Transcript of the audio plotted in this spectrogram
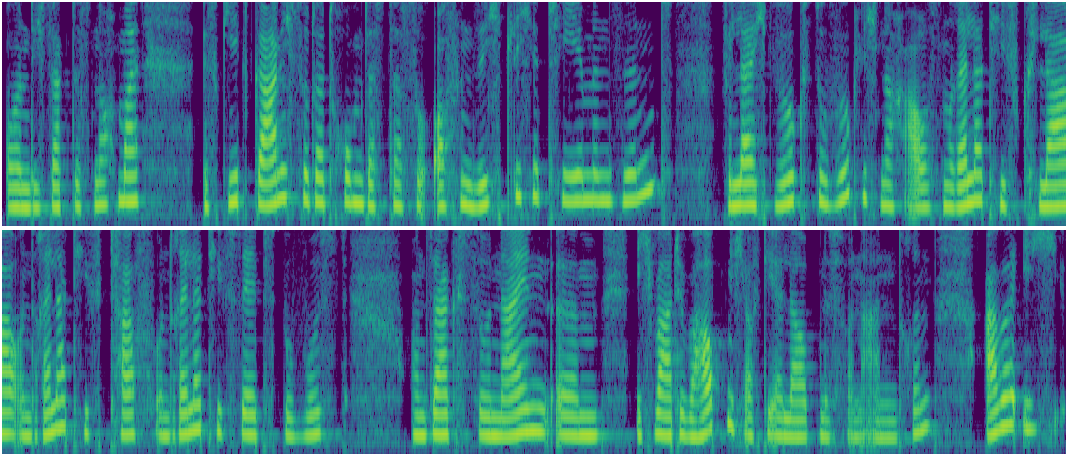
Und ich sage das nochmal, es geht gar nicht so darum, dass das so offensichtliche Themen sind. Vielleicht wirkst du wirklich nach außen relativ klar und relativ tough und relativ selbstbewusst und sagst so, nein, ähm, ich warte überhaupt nicht auf die Erlaubnis von anderen. Aber ich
